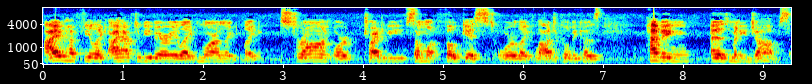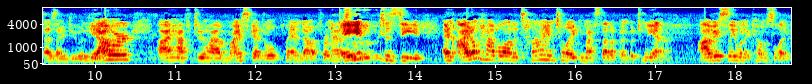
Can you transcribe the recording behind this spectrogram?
I have feel like I have to be very like more on like like strong or try to be somewhat focused or like logical because having as many jobs as I do at the Yeah. hour, I have to have my schedule planned out from Absolutely. A to Z, and I don't have a lot of time to like mess that up in between. Yeah. Obviously, when it comes to like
